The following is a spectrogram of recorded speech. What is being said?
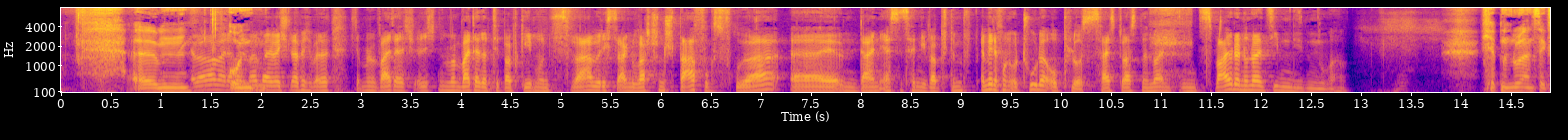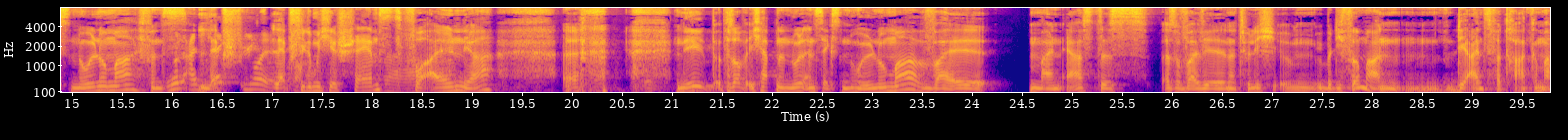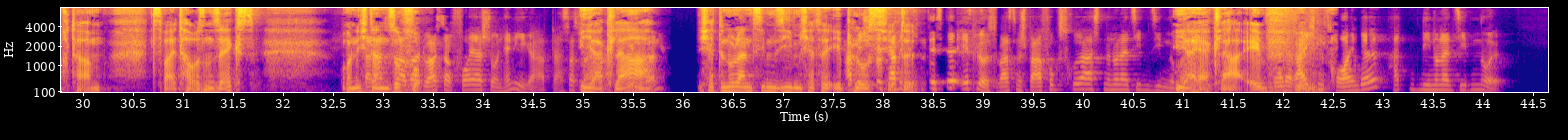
Ähm, ja, und ich glaube, ich, ich, ich, weiter, ich, ich einen weiteren Tipp abgeben. Und zwar würde ich sagen, du warst schon Sparfuchs früher. Äh, dein erstes Handy war bestimmt entweder von O2 oder O+. Das heißt, du hast eine 972 oder eine 977 Nummer. Ich habe eine 0160-Nummer. Ich finde es läppsch, wie du mich hier schämst ja. vor allen, ja. Äh, nee, pass auf, ich habe eine 0160-Nummer, weil mein erstes, also weil wir natürlich ähm, über die Firma einen D1-Vertrag gemacht haben, 2006. Und ich dann, dann sofort. Du hast doch vorher schon ein Handy gehabt. Hast das ja, klar. Ich hatte 0177, ich hatte E+. Plus. Ich, ich hatte E+. Plus. Du warst ein Sparfuchs früher, hast eine 0177 Nummer. Ja, ja, klar. Ey. Deine reichen Freunde hatten die 0170.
